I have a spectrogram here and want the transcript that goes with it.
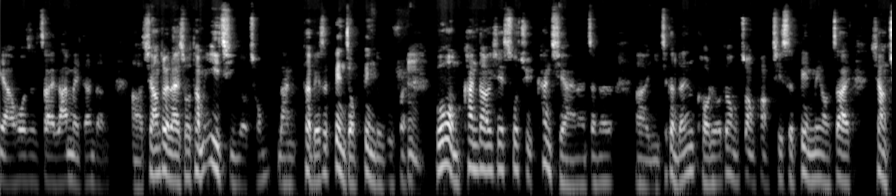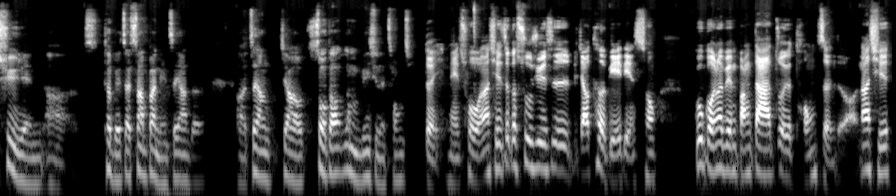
亚，或是在南美等等啊，相对来说，他们疫情有从南，特别是变种病毒部分。嗯。不过我们看到一些数据，看起来呢，整个呃，以这个人口流动状况，其实并没有在像去年啊，特别在上半年这样的啊，这样叫受到那么明显的冲击。对，没错。那其实这个数据是比较特别一点，是从 Google 那边帮大家做一个统整的哦。那其实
